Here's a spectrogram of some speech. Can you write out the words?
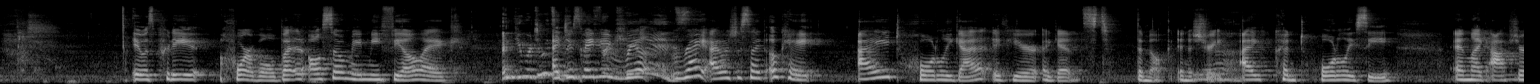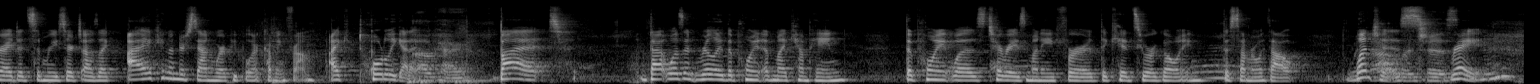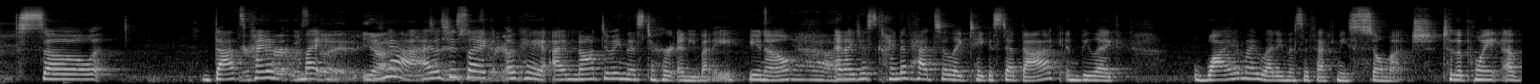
it was pretty horrible. But it also made me feel like and you were doing. it just made me real right i was just like okay i totally get if you're against the milk industry Yeah. i can totally see and like after i did some research i was like i can understand where people are coming from i totally get it Okay. but that wasn't really the point of my campaign the point was to raise money for the kids who are going the summer without, Without lunches. lunches. right so that's Your kind of my. Yeah, your i was just like intentions were good. okay i'm not doing this to hurt anybody you know Yeah. and i just kind of had to like take a step back and be like why am i letting this affect me so much to the point of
